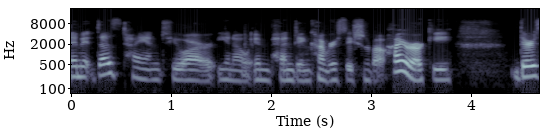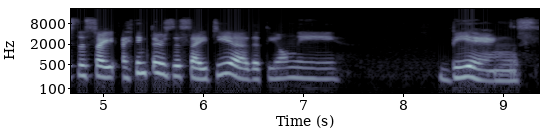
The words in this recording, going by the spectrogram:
and it does tie into our you know impending conversation about hierarchy. There's this i, I think there's this idea that the only beings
